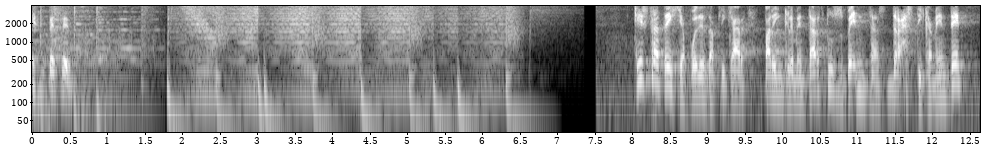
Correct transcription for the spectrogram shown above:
Empecemos. ¿Qué estrategia puedes aplicar para incrementar tus ventas drásticamente?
